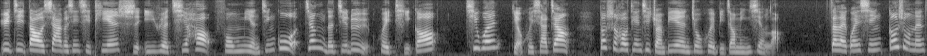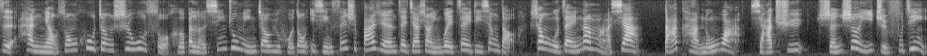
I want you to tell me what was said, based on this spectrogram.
预计到下个星期天，十一月七号，锋面经过，降雨的几率会提高，气温也会下降，到时候天气转变就会比较明显了。再来关心高雄男子和鸟松户政事务所合办了新住民教育活动，一行三十八人，再加上一位在地向导，上午在纳马夏达卡努瓦辖区神社遗址附近，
